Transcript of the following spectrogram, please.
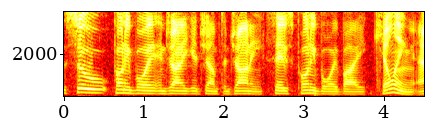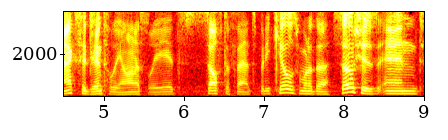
So Ponyboy and Johnny get jumped, and Johnny saves Ponyboy by killing accidentally. Honestly, it's self-defense, but he kills one of the Socs, and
